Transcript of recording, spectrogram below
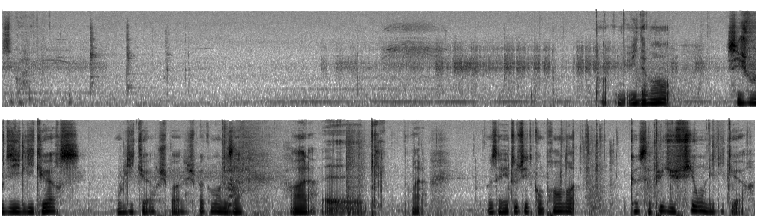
C'est quoi Bon, Évidemment, si liqueurs ou liqueur, je sais pas, je sais pas comment on les a. Voilà. Voilà. Vous allez tout de suite comprendre que ça pue du fion les liqueurs.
